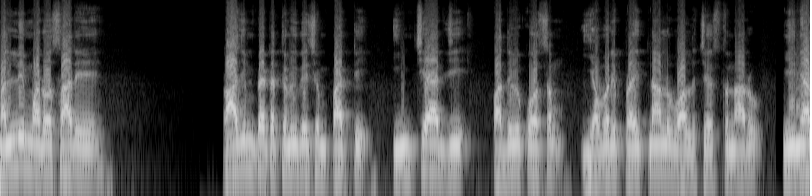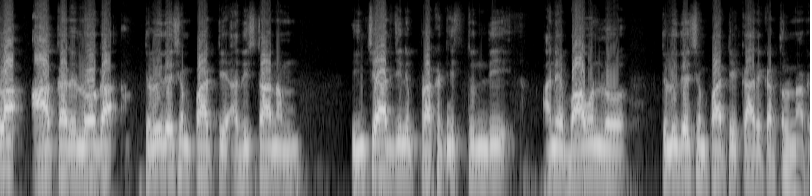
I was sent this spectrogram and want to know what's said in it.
మళ్ళీ మరోసారి రాజంపేట తెలుగుదేశం పార్టీ ఇన్ఛార్జి పదవి కోసం ఎవరి ప్రయత్నాలు వాళ్ళు చేస్తున్నారు? ఈ నెల ఆఖరిలోగా తెలుగుదేశం పార్టీ అధిష్టానం ఇన్ఛార్జిని ప్రకటిస్తుంది అనే భావనలో తెలుగుదేశం పార్టీ కార్యకర్తలు ఉన్నారు.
